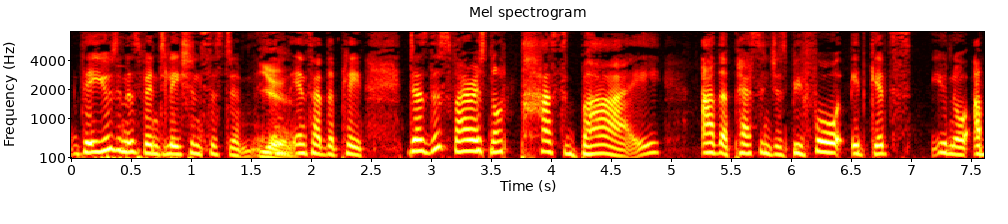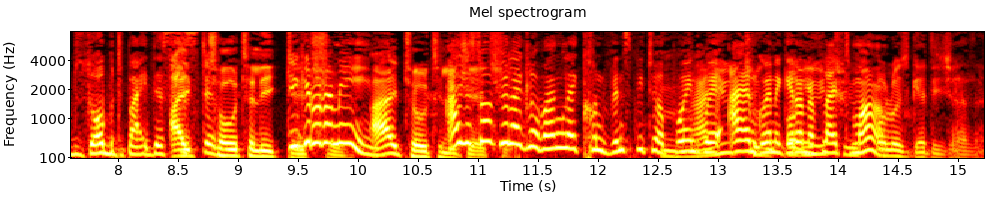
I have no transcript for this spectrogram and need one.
they're using this ventilation system Yeah. in, inside the plane. Does this virus not pass by other passengers before it gets, you know, absorbed by this system. I system. totally Do you get get what I you. mean? I totally I just get don't feel you. like Lobang like convinced me to a mm, point Are where I am going to get on a flight two tomorrow. Always get each other.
